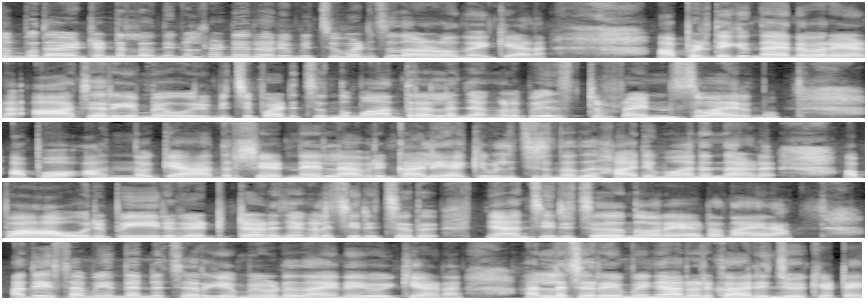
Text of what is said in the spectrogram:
അത്ഭുതമായിട്ടുണ്ടല്ലോ നിങ്ങൾ രണ്ടുപേരും ഒരുമിച്ച് പഠിച്ചതാണോ എന്നൊക്കെയാണ്. അപ്പോഴത്തേക്കും നയന പറയാണ് ആ ചെറിയമ്മ ഒരുമിച്ച് പഠിച്ചെന്ന് മാത്രമല്ല ഞങ്ങൾ ബെസ്റ്റ് ഫ്രണ്ട്സും ആയിരുന്നു. അപ്പോൾ അന്നൊക്കെ ആദർശേട്ടനെ എല്ലാവരും കളിയാക്കി വിളിച്ചിരുന്നത് ഹനുമാൻ എന്നാണ്. അപ്പോൾ ആ ഒരു പേര് കേട്ടിട്ടാണ് ഞങ്ങൾ ചിരിച്ചത്. ഞാൻ ചിരിച്ചതെന്ന് പറയാം കേട്ടോ നയന. അതേസമയം തന്നെ ചെറിയമ്മയോട് നയന ചോദിക്കുകയാണ് അല്ല ചെറിയമ്മ ഞാനൊരു കാര്യം ചോദിക്കട്ടെ?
